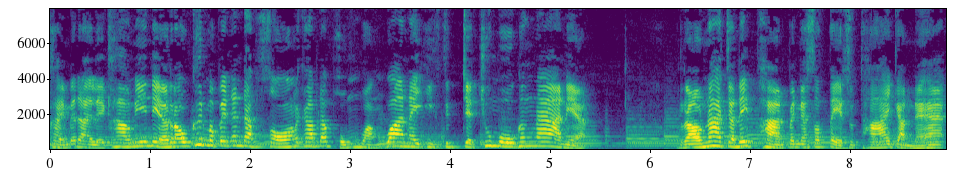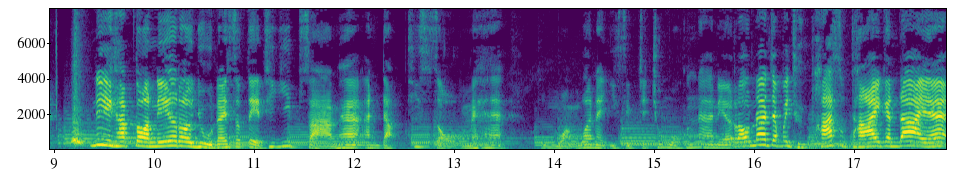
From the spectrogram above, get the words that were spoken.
ใครไม่ได้เลยคราวนี้เนี่ยเราขึ้นมาเป็นอันดับ2นะครับและผมหวังว่าในอีก 17 ชั่วโมงข้างหน้าเนี่ย เราน่าจะได้ผ่านไปในสเตจสุดท้ายกันนะฮะ นี่ครับตอนนี้เราอยู่ในสเตจที่ 23 ฮะ อันดับที่ 2 นะฮะ ผมหวังว่าในอีก 17 ชั่วโมงข้างหน้าเนี่ย เราน่าจะไปถึงพาร์ทสุดท้ายกันได้ฮะ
